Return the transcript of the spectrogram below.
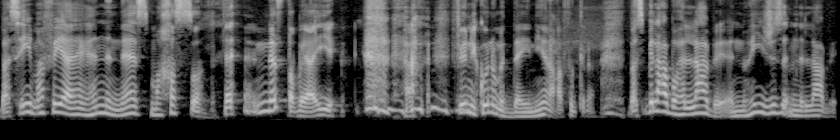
بس هي ما فيها هن الناس ما خصهم الناس طبيعية. فيهم يكونوا متدينين على فكرة. بس بيلعبوا هاللعبة إنه هي جزء من اللعبة.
